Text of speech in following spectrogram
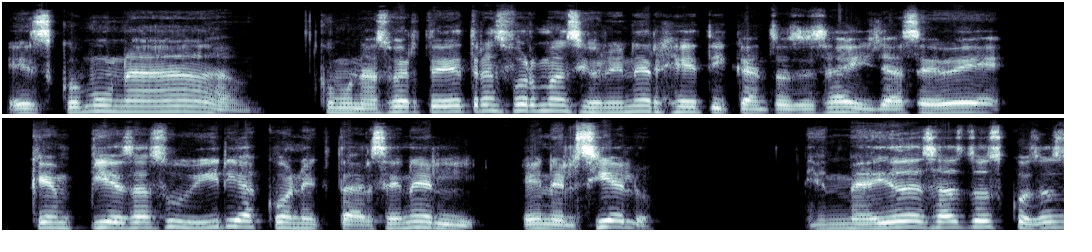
es como una, como una suerte de transformación energética, entonces ahí ya se ve que empieza a subir y a conectarse en el, en el cielo. En medio de esas dos cosas,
